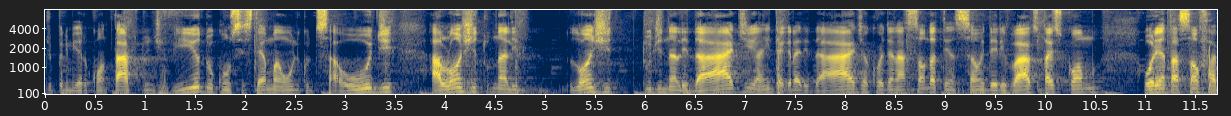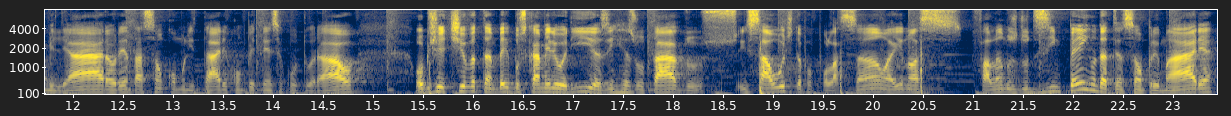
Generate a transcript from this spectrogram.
de primeiro contato do indivíduo com o Sistema Único de Saúde, a longitudinalidade longitudinalidade, a integralidade, a coordenação da atenção e derivados, tais como orientação familiar, orientação comunitária e competência cultural. Objetiva também buscar melhorias em resultados em saúde da população. Aí nós falamos do desempenho da atenção primária,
